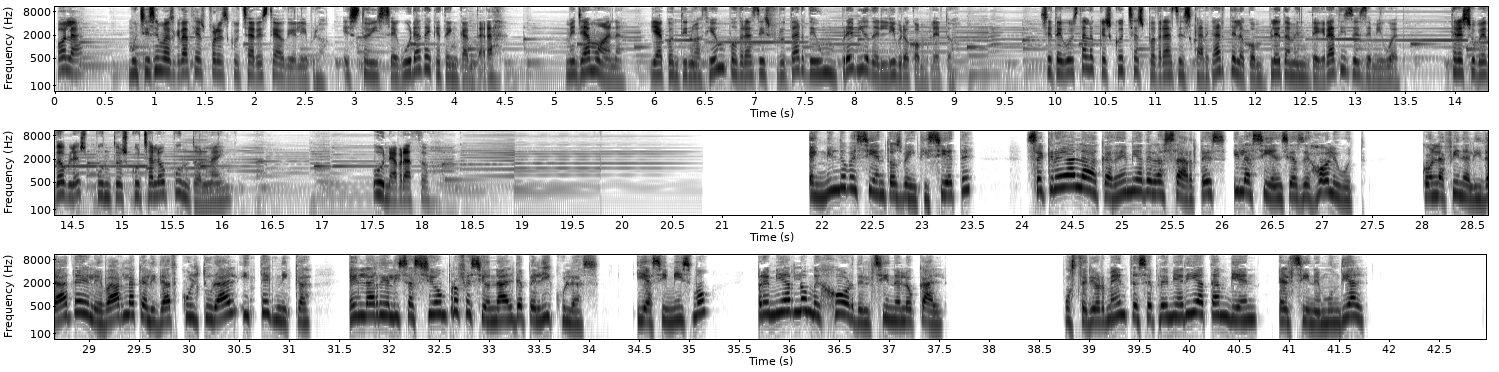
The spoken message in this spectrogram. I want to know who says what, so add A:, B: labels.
A: Hola, muchísimas gracias por escuchar este audiolibro. Estoy segura de que te encantará. Me llamo Ana y a continuación podrás disfrutar de un previo del libro completo. Si te gusta lo que escuchas podrás descargártelo completamente gratis desde mi web, www.escúchalo.online. Un abrazo.
B: En 1927 se crea la Academia de las Artes y las Ciencias de Hollywood con la finalidad de elevar la calidad cultural y técnica en la realización profesional de películas y asimismo premiar lo mejor del cine local. Posteriormente se premiaría también el cine mundial.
